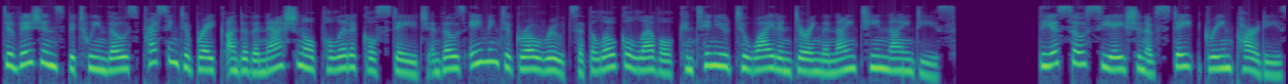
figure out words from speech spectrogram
Divisions between those pressing to break onto the national political stage and those aiming to grow roots at the local level continued to widen during the 1990s. The Association of State Green Parties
